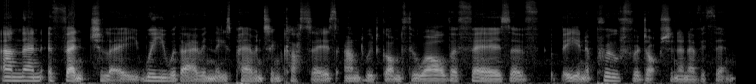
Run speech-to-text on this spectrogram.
And then eventually we were there in these parenting classes, and we'd gone through all the phase of being approved for adoption and everything.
